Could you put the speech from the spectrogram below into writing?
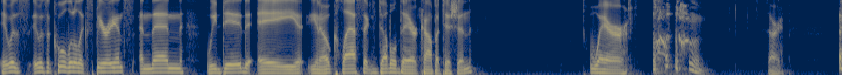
It was it was a cool little experience. And then we did a you know classic double dare competition where sorry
